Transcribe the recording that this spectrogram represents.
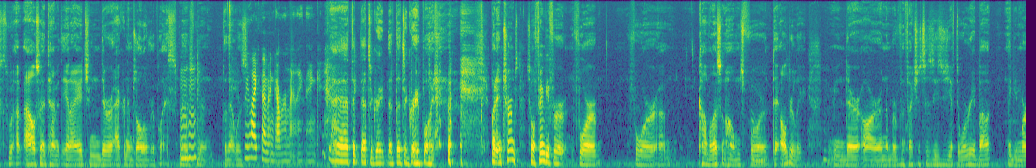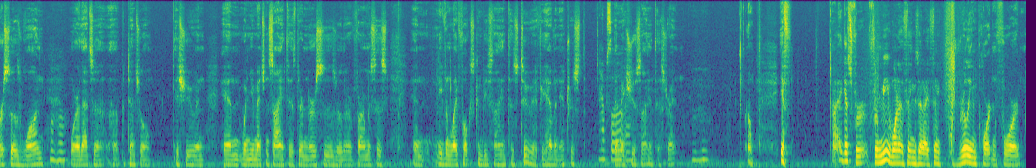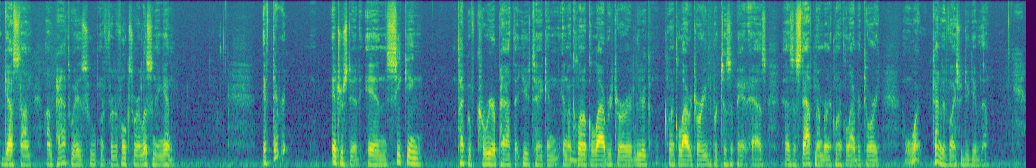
I also had time at the NIH, and there were acronyms all over the place. Mm-hmm. So that was. We like them in government, I think. Yeah, I think that's a great that, that's a great point. but in terms, so maybe for for for um, convalescent homes for mm-hmm. the elderly, mm-hmm. I mean, there are a number of infectious diseases you have to worry about. Maybe MRSA is one, mm-hmm. where that's a, a potential issue. And and when you mention scientists, they're nurses or they're pharmacists and even lay folks can be scientists too if you have an interest Absolutely. that makes you a scientist, right? Mm-hmm. Well, if I guess for, for me, one of the things that I think is really important for guests on, on Pathways, who, for the folks who are listening in, if they're interested in seeking type of career path that you've taken in a mm-hmm. clinical laboratory, lead a clinical laboratory, even participate as as a staff member in a clinical laboratory, what kind of advice would you give them?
